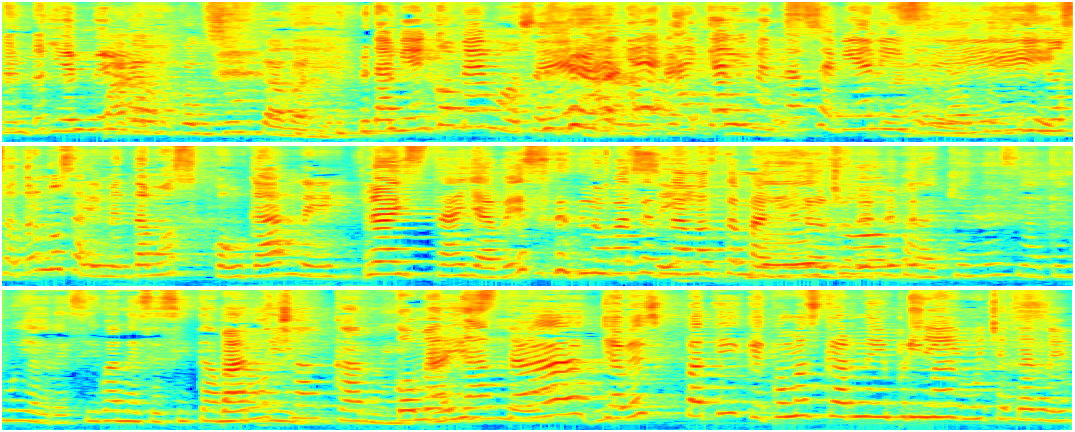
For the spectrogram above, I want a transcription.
entiéndelo. Paga tu consulta, Vania. También comemos, ¿eh? Hay que, hay que alimentarse bien y, y- y nosotros nos alimentamos con carne. Ahí está, ya ves, no va a ser Sí. nada más De tamalitos. hecho, para quien decía que es muy agresiva, necesita Pati. mucha carne. Comer Ahí carne. está, ya ves, Pati, que comas carne, prima. Sí, mucha carne.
